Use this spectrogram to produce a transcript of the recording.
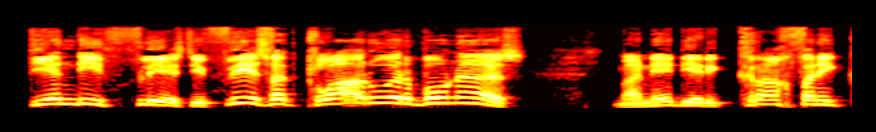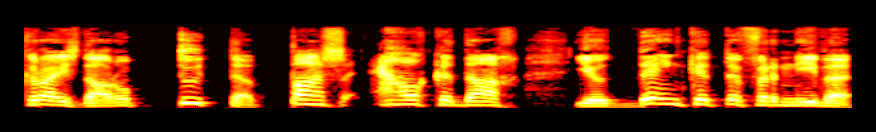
teen die vlees die vlees wat klaar oorwonne is maar net deur die krag van die kruis daarop toe te pas elke dag jou denke te vernuwe,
